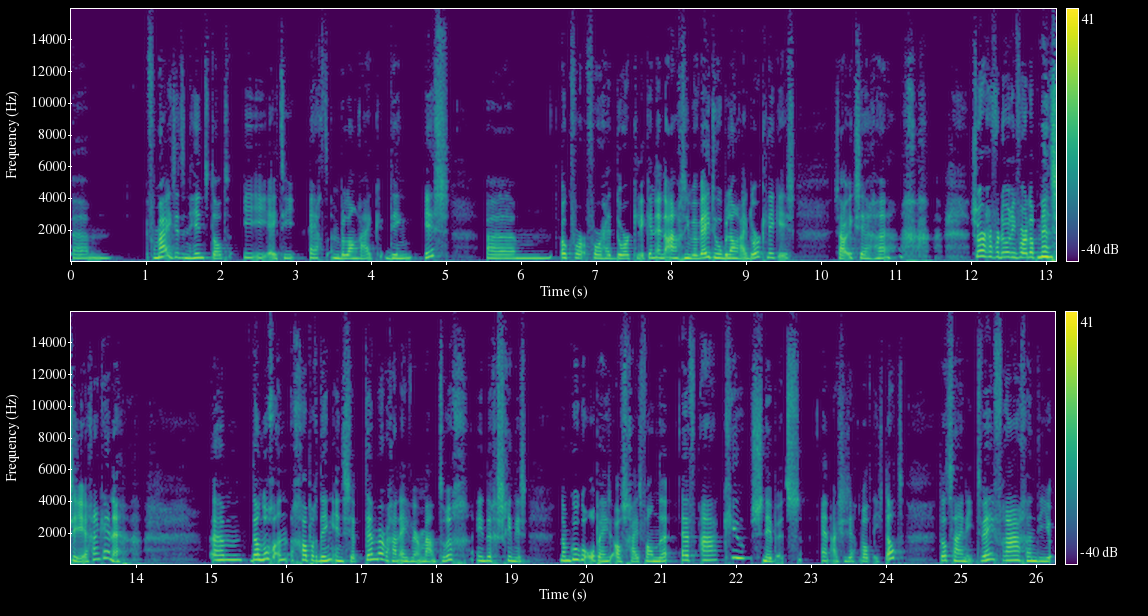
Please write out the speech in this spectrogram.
Um, voor mij is dit een hint dat EEAT echt een belangrijk ding is. Um, ook voor, voor het doorklikken. En aangezien we weten hoe belangrijk doorklikken is, zou ik zeggen: zorg er voor dat mensen je gaan kennen. Um, dan nog een grappig ding in september. We gaan even weer een maand terug in de geschiedenis. Nam Google opeens afscheid van de FAQ-snippets. En als je zegt, wat is dat? Dat zijn die twee vragen die je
